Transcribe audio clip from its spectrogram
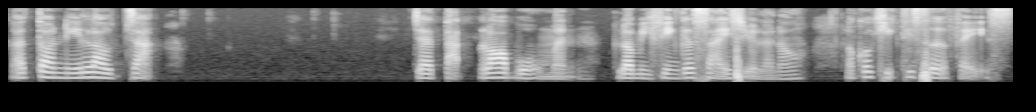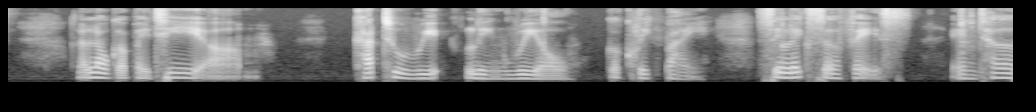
แล้วตอนนี้เราจะจะตัดรอบวงมัน เรามี finger size อยู่แล้วเนาะ แล้วก็คลิกที่ surface แล้วเราก็ไปที่ cut to link reel ก็คลิกไป select surface enter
